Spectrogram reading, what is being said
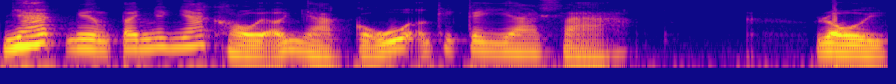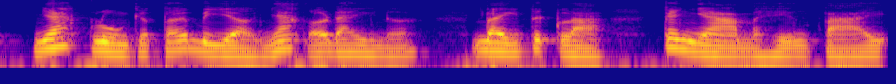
nhát nghe người ta nhớ nhát hồi ở nhà cũ ở cái cây gia xà. Rồi nhát luôn cho tới bây giờ nhát ở đây nữa. Đây tức là cái nhà mà hiện tại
